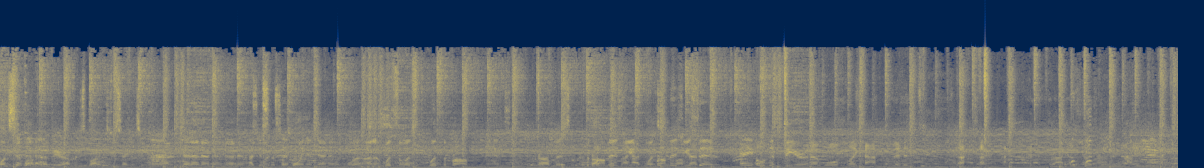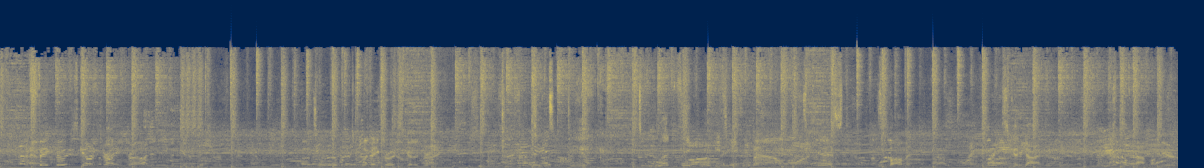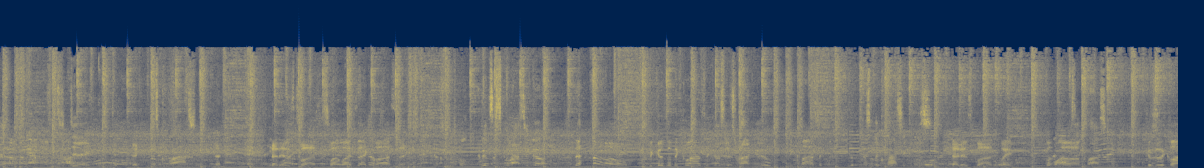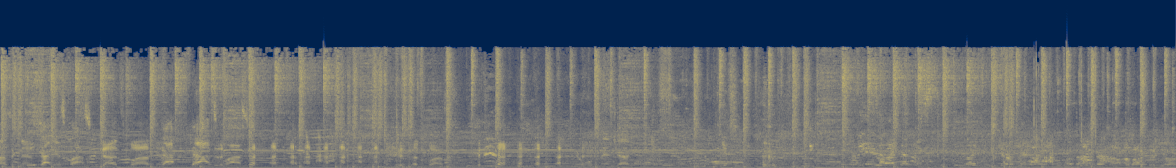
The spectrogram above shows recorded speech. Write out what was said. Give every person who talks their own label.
Speaker 1: One sip off that beer, I'm gonna two seconds ago. No, no, no, no, no, no. I just that's the point. No, no. The
Speaker 2: What, I don't, what's the what's, what's the problem?
Speaker 1: problem is
Speaker 2: The problem is
Speaker 1: I
Speaker 2: you. The problem is you said. "Hey, hold this beer," and I wolfed like half of it. Fake Brody's got a drink, bro.
Speaker 1: I didn't even get a picture from your camera, dude. It's over.
Speaker 2: Fake Brody's got a drink.
Speaker 1: It's a dick. Dude, you let fake Brody take me down. He's pissed. He's bumming. He's a good guy. Half my beer though. It's dick. It's classic.
Speaker 2: That is classic. Why, why's that classic?
Speaker 1: This is classico.
Speaker 2: No, because of the classic.
Speaker 1: It's ragu.
Speaker 2: The classicness.
Speaker 1: Because of the classicness.
Speaker 2: That is classic. Wait.
Speaker 1: Why is it classic?
Speaker 2: Because of the classicness.
Speaker 1: That is classic.
Speaker 2: That's classic.
Speaker 1: That that's classic.
Speaker 2: That's classic.
Speaker 1: You're Wolfman Jack. Yes. I like that.
Speaker 3: I like About uh,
